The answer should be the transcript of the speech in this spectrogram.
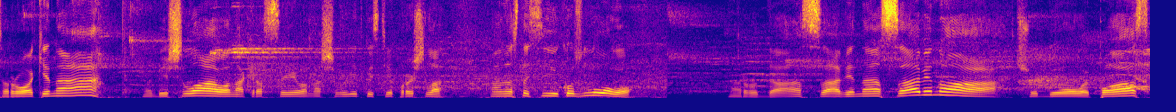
Сорокіна. Обійшла вона красиво на швидкості. Пройшла Анастасію Козлову. Руда Савіна. Савіна. Чудовий пас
